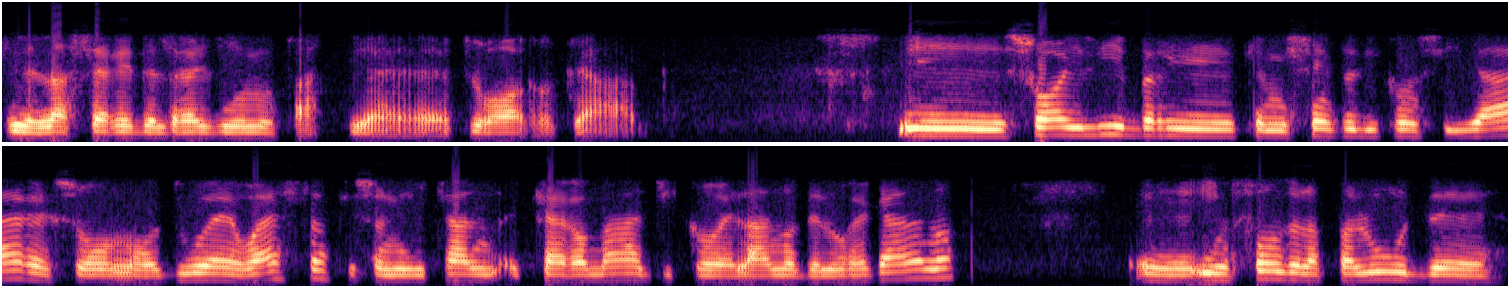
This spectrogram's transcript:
la serie del drive-in infatti è più horror che altro. I suoi libri che mi sento di consigliare sono due western che sono Il, Caro Magico e L'anno dell'uragano, e in fondo la palude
